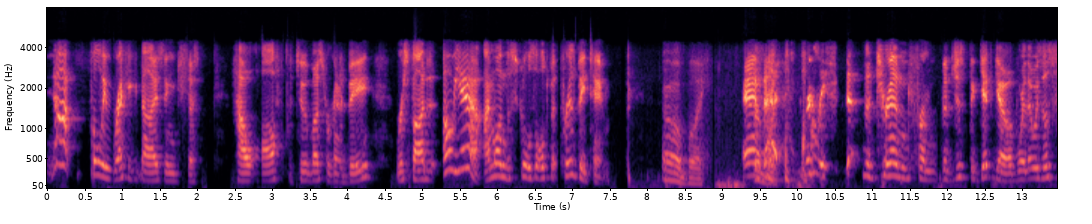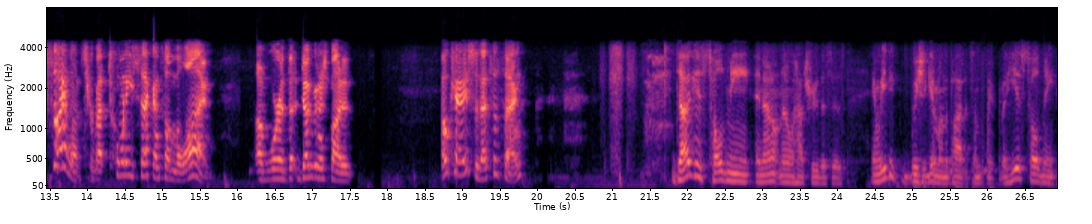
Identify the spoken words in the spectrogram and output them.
not fully recognizing just how off the two of us were going to be, responded, "Oh yeah, I'm on the school's ultimate frisbee team." oh boy. And that really set the trend from the, just the get go, of where there was a silence for about 20 seconds on the line, of where the, Doug responded, "Okay, so that's a thing." Doug has told me, and I don't know how true this is, and we we should get him on the pod at some point. But he has told me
